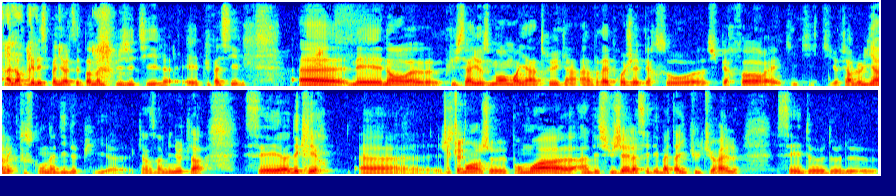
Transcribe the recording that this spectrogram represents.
alors que l'espagnol c'est pas mal plus utile et plus facile. Euh, mais non, euh, plus sérieusement, moi il y a un truc, un, vrai projet perso euh, super fort et qui, qui, qui, va faire le lien avec tout ce qu'on a dit depuis 15-20 minutes là, c'est d'écrire. Euh, justement, je, pour moi, euh, un des sujets là, c'est des batailles culturelles. C'est de, de, de,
